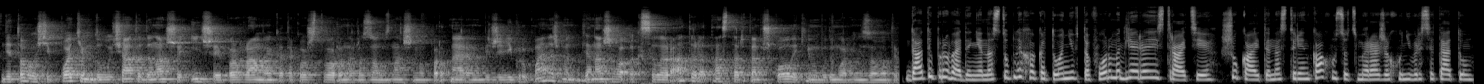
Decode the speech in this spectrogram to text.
для того, щоб потім долучати до нашої іншої програми, яка також створена разом з нашими партнерами BGV Group Management, для нашого акселератора та стартап-школи, які ми будемо організовувати. Дати проведення наступних хакатонів та форми для реєстрації шукайте на сторінках у соцмережах університету.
